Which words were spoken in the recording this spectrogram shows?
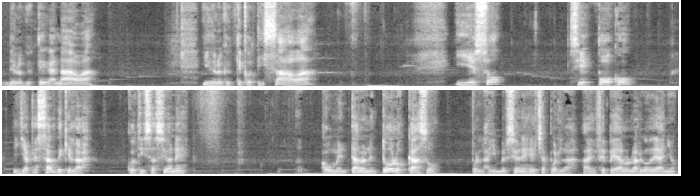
de lo que usted ganaba y de lo que usted cotizaba. Y eso, si es poco, y a pesar de que las cotizaciones aumentaron en todos los casos por las inversiones hechas por la AFP a lo largo de años,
